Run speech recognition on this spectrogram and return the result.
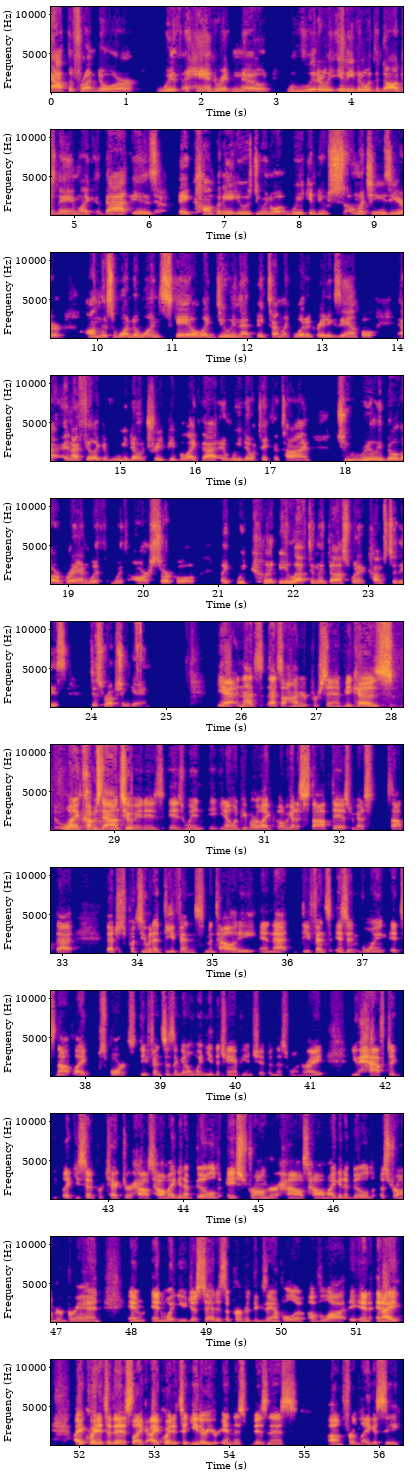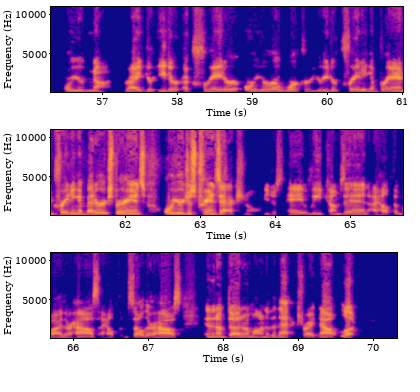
at the front door with a handwritten note, literally, and even with the dog's name. Like that is yeah. a company who is doing what we can do so much easier on this one-to-one scale, like doing that big time. Like what a great example. And I feel like if we don't treat people like that and we don't take the time to really build our brand with with our circle like we could be left in the dust when it comes to this disruption game. Yeah, and that's that's a hundred percent because when it comes down to it is is when you know when people are like, oh, we got to stop this, we got to stop that that just puts you in a defense mentality and that defense isn't going it's not like sports. Defense isn't going to win you the championship in this one right? You have to like you said protect your house. How am i going to build a stronger house? How am i going to build a stronger brand? And and what you just said is a perfect example of, of lot and and i i equate it to this like i equate it to either you're in this business um, for legacy or you're not right? You're either a creator or you're a worker. You're either creating a brand, creating a better experience, or you're just transactional. You just, hey, lead comes in, I help them buy their house, I help them sell their house, and then I'm done and I'm on to the next, right? Now, look,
